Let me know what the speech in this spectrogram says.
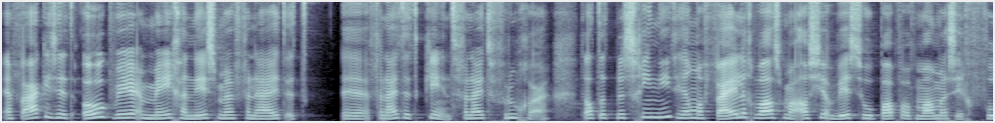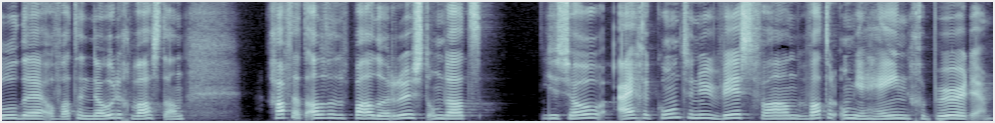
En vaak is het ook weer een mechanisme vanuit het uh, vanuit het kind, vanuit vroeger. Dat het misschien niet helemaal veilig was, maar als je wist hoe papa of mama zich voelde of wat er nodig was, dan gaf dat altijd een bepaalde rust, omdat je zo eigenlijk continu wist van wat er om je heen gebeurde.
